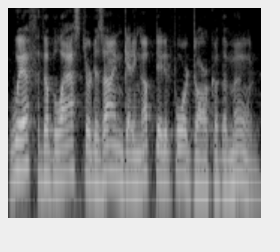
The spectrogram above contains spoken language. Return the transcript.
with the blaster design getting updated for Dark of the Moon.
